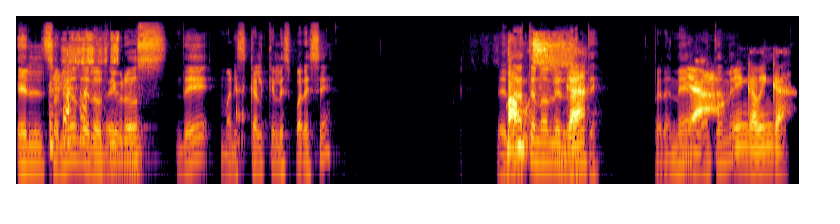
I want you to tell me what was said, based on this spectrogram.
el sonido de los libros de Mariscal. ¿Qué les parece? ¿Les Vamos, late o no les venga. late? Espérenme, Ya, aguántenme. Venga, venga.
